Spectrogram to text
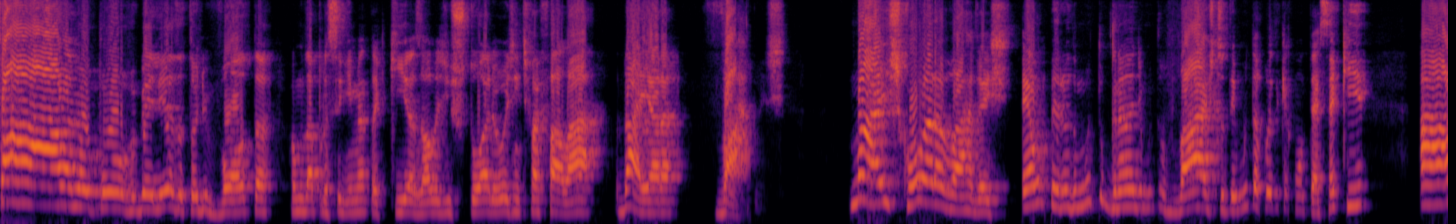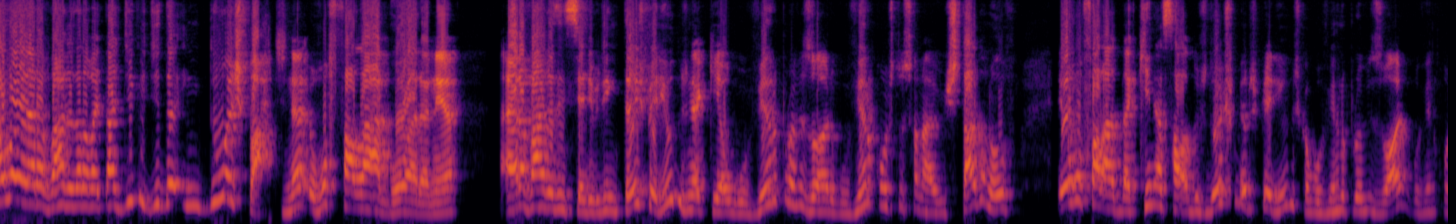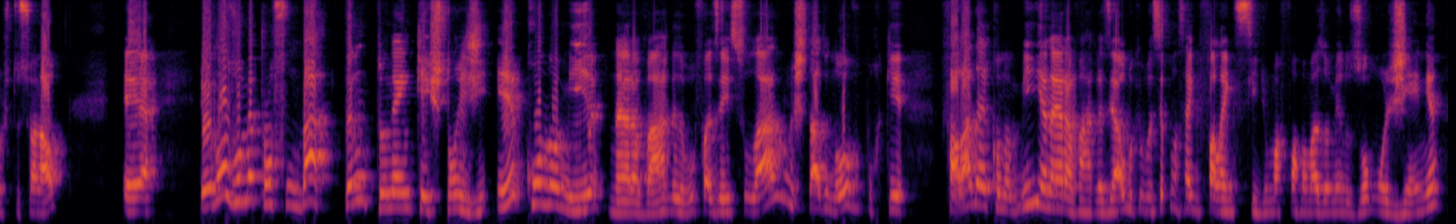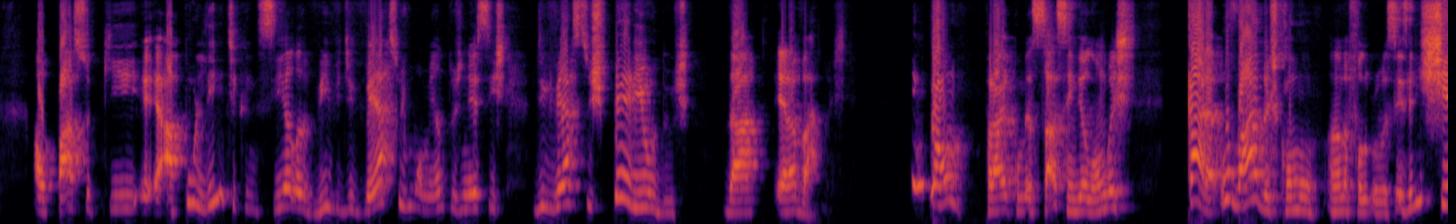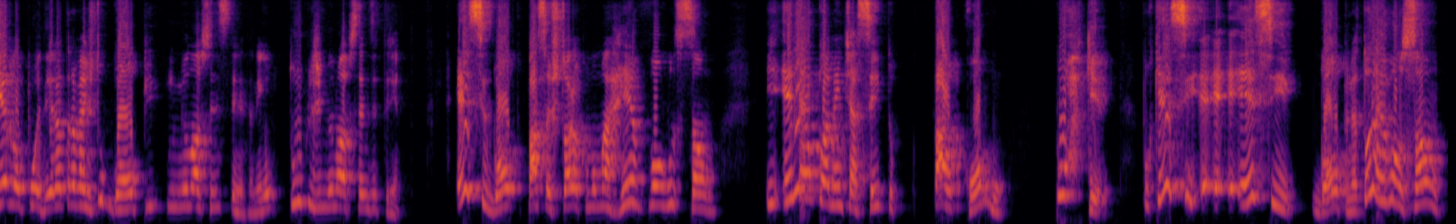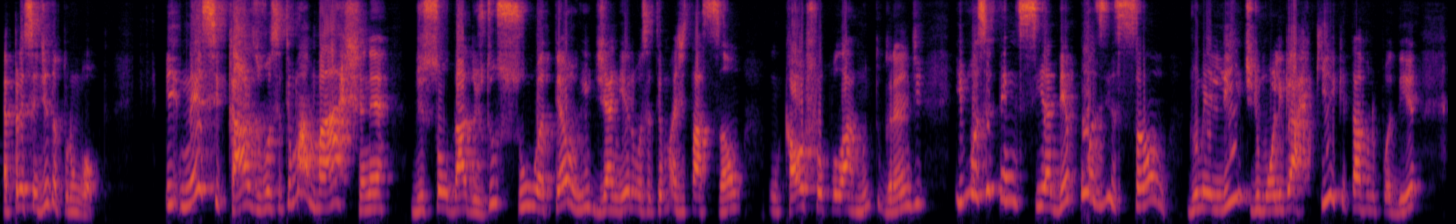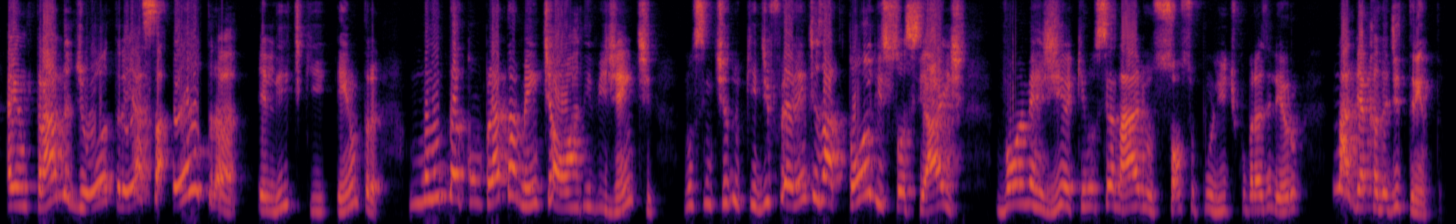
Fala, meu povo, beleza? Tô de volta. Vamos dar prosseguimento aqui às aulas de história. Hoje a gente vai falar da Era Vargas. Mas, como a Era Vargas é um período muito grande, muito vasto, tem muita coisa que acontece aqui, a aula Era Vargas ela vai estar dividida em duas partes, né? Eu vou falar agora, né? A Era Vargas em si é dividida em três períodos, né? Que é o governo provisório, o governo constitucional e o Estado Novo. Eu vou falar daqui nessa aula dos dois primeiros períodos, que é o governo provisório, o governo constitucional. É, eu não vou me aprofundar tanto né, em questões de economia na Era Vargas, eu vou fazer isso lá no Estado Novo, porque falar da economia na Era Vargas é algo que você consegue falar em si de uma forma mais ou menos homogênea, ao passo que é, a política em si ela vive diversos momentos nesses diversos períodos da Era Vargas. Então, para começar, sem delongas, Cara, o Vargas, como a Ana falou para vocês, ele chega ao poder através do golpe em 1930, né, em outubro de 1930. Esse golpe passa a história como uma revolução. E ele é amplamente aceito tal como. Por quê? Porque esse, esse golpe, né, toda revolução é precedida por um golpe. E nesse caso, você tem uma marcha né, de soldados do sul até o Rio de Janeiro, você tem uma agitação, um caos popular muito grande, e você tem em si a deposição de uma elite, de uma oligarquia que estava no poder, a entrada de outra, e essa outra elite que entra muda completamente a ordem vigente, no sentido que diferentes atores sociais vão emergir aqui no cenário sociopolítico brasileiro na década de 30.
